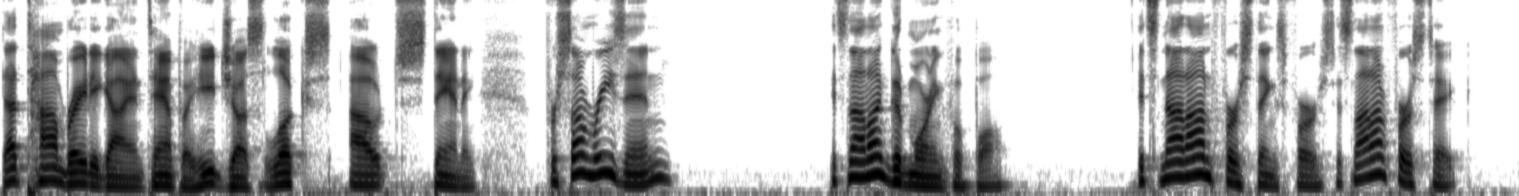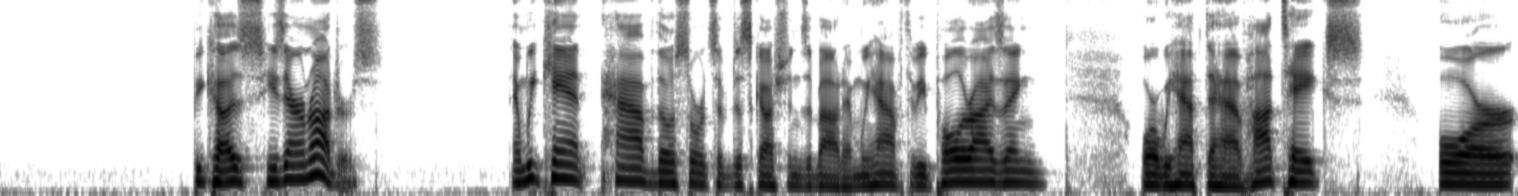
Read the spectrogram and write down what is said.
That tom brady guy in tampa he just looks outstanding. For some reason it's not on good morning football. It's not on first things first. It's not on first take. Because he's aaron rodgers and we can't have those sorts of discussions about him. We have to be polarizing, or we have to have hot takes, or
